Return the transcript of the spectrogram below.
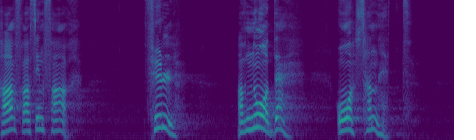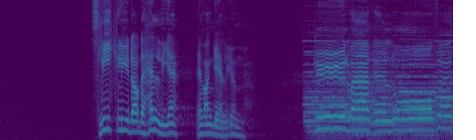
har fra sin far, full av nåde og sannhet. Slik lyder det hellige evangelium. Gud være lovet.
